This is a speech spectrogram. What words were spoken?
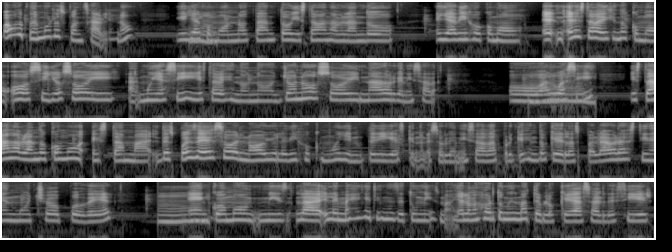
vamos a poner muy responsable, ¿no? Y ella Ujú. como no tanto y estaban hablando... Ella dijo como... Él, él estaba diciendo como, oh, sí, yo soy muy así. Y estaba diciendo, no, yo no soy nada organizada. O algo así. Y estaban hablando como está mal. Después de eso, el novio le dijo como, oye, no te digas que no eres organizada, porque siento que las palabras tienen mucho poder Mm. en cómo mis, la, la imagen que tienes de tú misma. Y a lo mejor tú misma te bloqueas al decir...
